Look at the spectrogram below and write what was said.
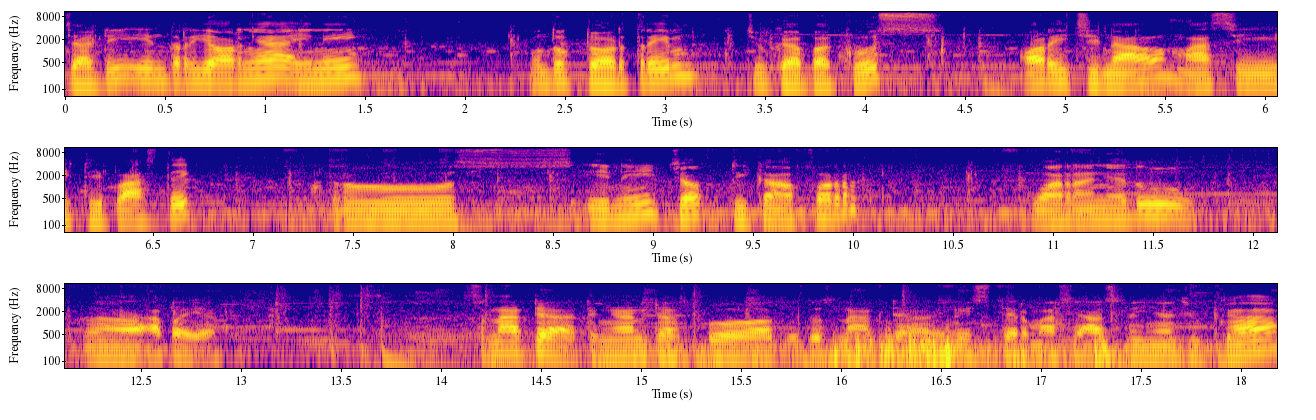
Jadi interiornya ini untuk door trim juga bagus, original, masih di plastik. Terus ini jok di cover, warnanya itu uh, apa ya? senada dengan dashboard itu senada ini setir masih aslinya juga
